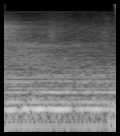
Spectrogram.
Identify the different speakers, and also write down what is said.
Speaker 1: you.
